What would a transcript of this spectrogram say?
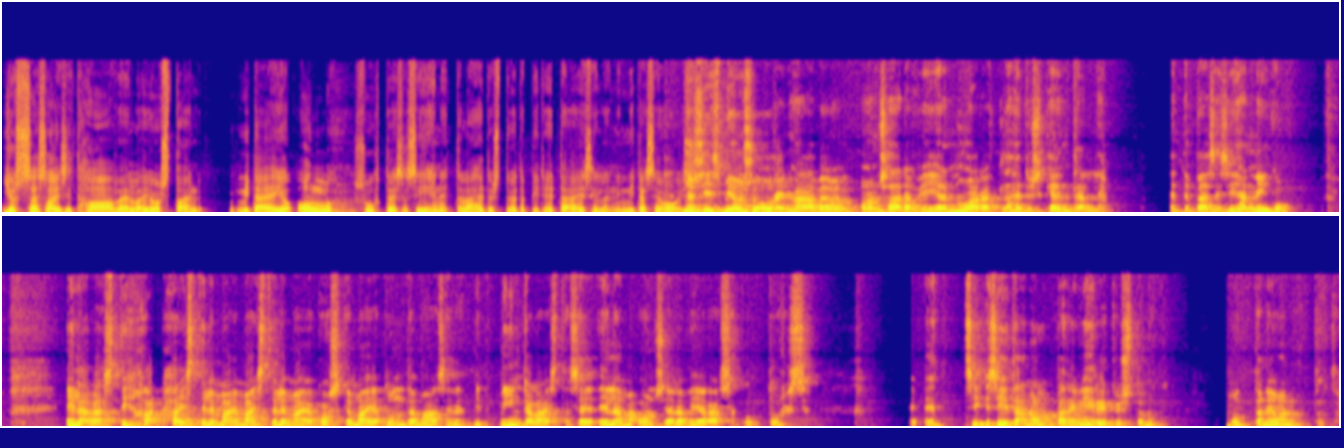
jos sä saisit haaveilla jostain, mitä ei ole ollut suhteessa siihen, että lähetystyötä pidetään esillä, niin mitä se olisi? No siis minun suurin haave on, on saada viiä nuoret lähetyskentälle. Että ne pääsisi ihan niin kuin elävästi haistelemaan ja maistelemaan ja koskemaan ja tuntemaan sen, että minkälaista se elämä on siellä vieraassa kulttuurissa. Et siitä on ollut pari viritystä, mutta ne on tota,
